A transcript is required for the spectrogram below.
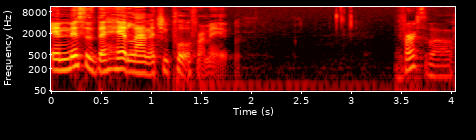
And this is the headline that you pull from it. First of all,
